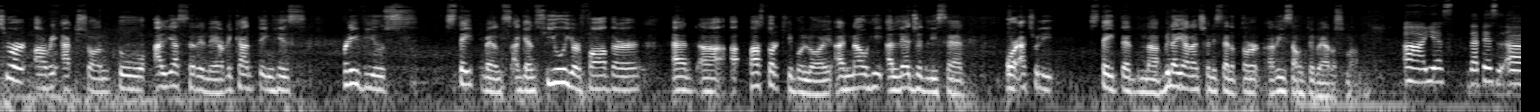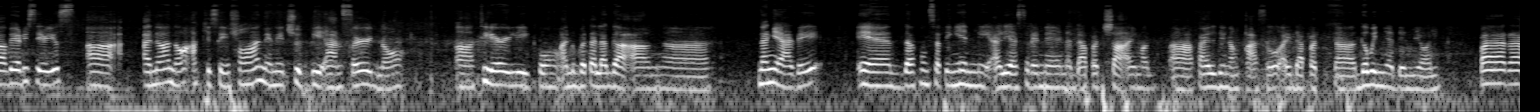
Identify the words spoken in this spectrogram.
what's your uh, reaction to alias Rene recanting his previous statements against you, your father, and uh, uh, Pastor Kibuloy, and now he allegedly said, or actually stated na binayaran siya ni Senator Risa Ontiveros, ma'am. Uh, yes, that is a very serious uh, ano no accusation and it should be answered no uh, clearly kung ano ba talaga ang uh, nangyari. And uh, kung sa tingin ni alias Rene na dapat siya ay mag-file din ng kaso ay dapat uh, gawin niya din yon para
